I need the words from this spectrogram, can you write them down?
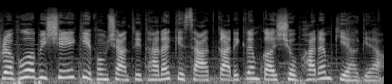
प्रभु अभिषेक एवं शांति धारा के साथ कार्यक्रम का शुभारंभ किया गया।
